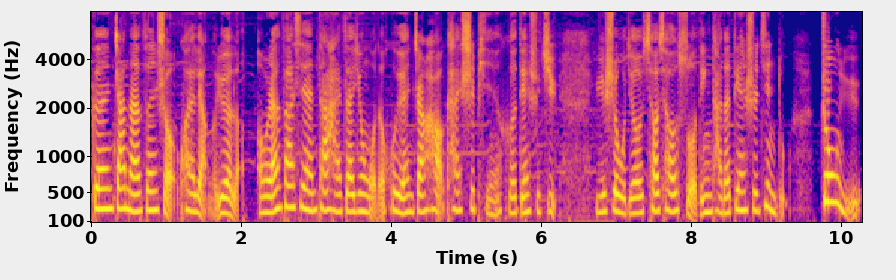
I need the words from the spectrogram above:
跟渣男分手快两个月了，偶然发现他还在用我的会员账号看视频和电视剧，于是我就悄悄锁定他的电视进度。终于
